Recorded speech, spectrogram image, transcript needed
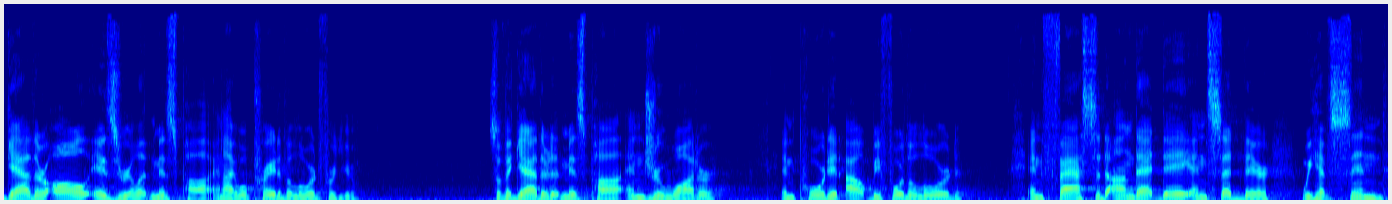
Gather all Israel at Mizpah, and I will pray to the Lord for you. So they gathered at Mizpah and drew water and poured it out before the Lord and fasted on that day and said there, we have sinned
